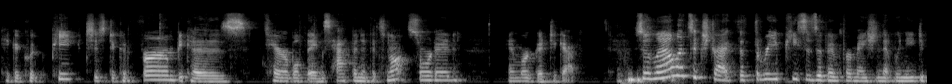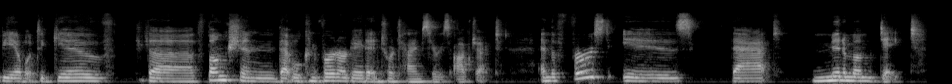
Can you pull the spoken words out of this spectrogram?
Take a quick peek just to confirm because terrible things happen if it's not sorted and we're good to go. So now let's extract the three pieces of information that we need to be able to give the function that will convert our data into a time series object. And the first is that minimum date.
